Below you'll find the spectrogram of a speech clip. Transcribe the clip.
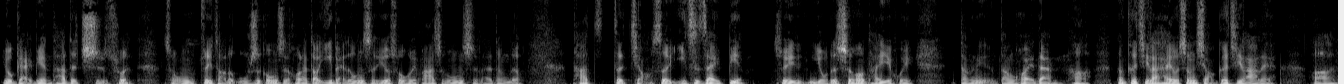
有改变，他的尺寸从最早的五十公尺，后来到一百多公尺，又收回八十公尺了等等，他的角色一直在变，所以有的时候他也会当当坏蛋啊。那哥吉拉还有生小哥吉拉嘞啊，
